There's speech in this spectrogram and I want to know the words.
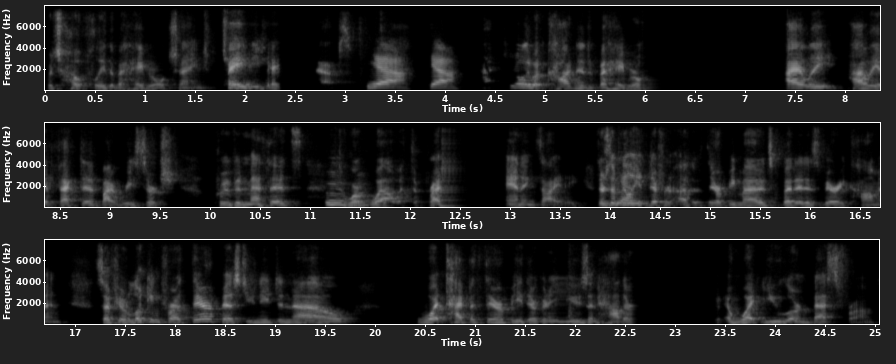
which hopefully the behavior will change. change. Baby, baby steps. Yeah, yeah. That's really what cognitive behavioral highly, highly effective by research proven methods mm-hmm. to work mm-hmm. well with depression and anxiety. There's a yeah. million different other therapy modes, but it is very common. So if you're looking for a therapist, you need to know what type of therapy they're going to use and how they're and what you learn best from.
